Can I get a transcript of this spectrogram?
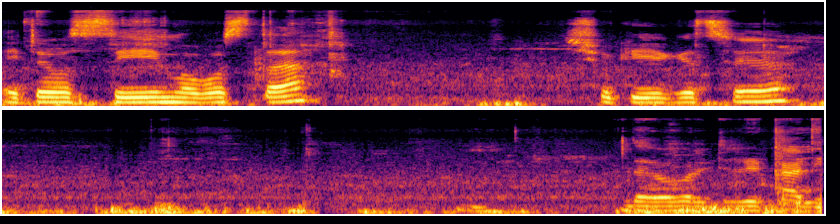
এটাও সেম অবস্থা। শুকিয়ে গেছে। দেওয়া বাড়িটির কাটি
